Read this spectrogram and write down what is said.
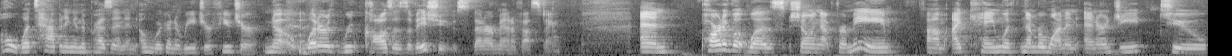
oh, what's happening in the present and oh, we're going to read your future. No, what are root causes of issues that are manifesting? And part of what was showing up for me, um, I came with number one, an energy to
